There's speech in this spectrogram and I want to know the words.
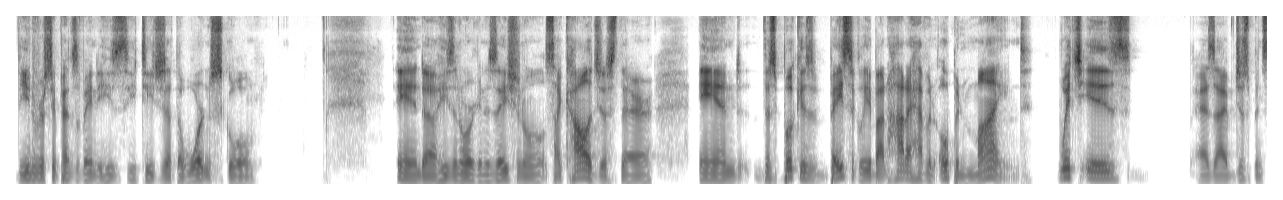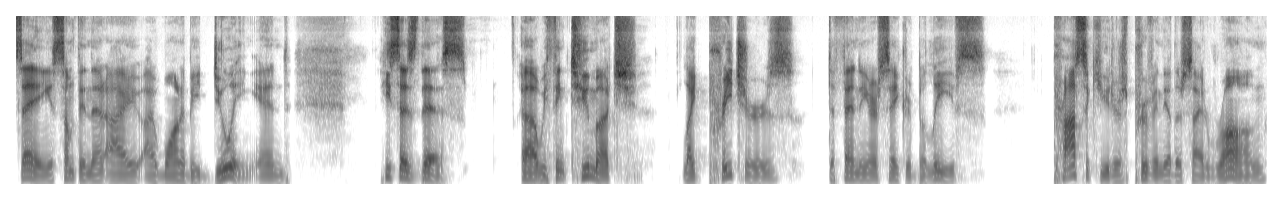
the University of Pennsylvania. He's he teaches at the Wharton School, and uh, he's an organizational psychologist there. And this book is basically about how to have an open mind, which is, as I've just been saying, is something that I I want to be doing. And he says this uh, we think too much like preachers defending our sacred beliefs, prosecutors proving the other side wrong,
